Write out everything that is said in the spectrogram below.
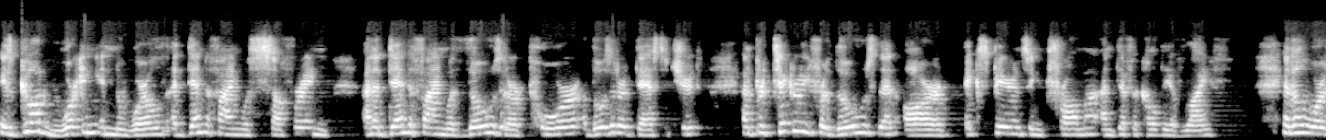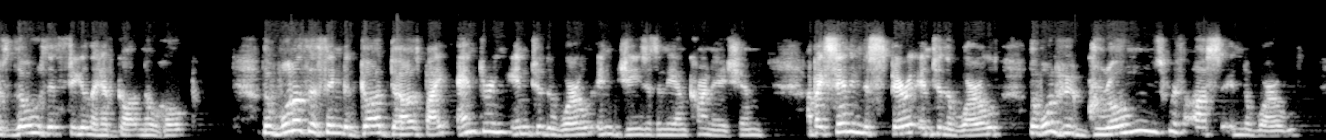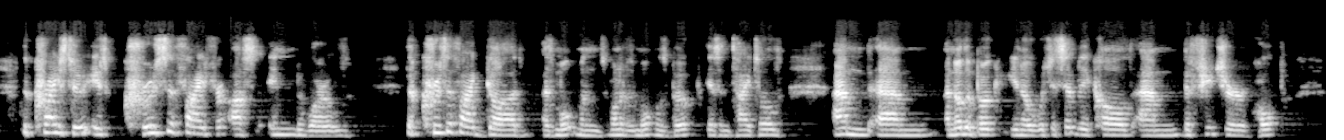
is God working in the world, identifying with suffering and identifying with those that are poor, those that are destitute, and particularly for those that are experiencing trauma and difficulty of life. In other words, those that feel they have got no hope. The one of the things that God does by entering into the world in Jesus in the incarnation, and by sending the Spirit into the world, the one who groans with us in the world, the Christ who is crucified for us in the world, the crucified God, as Moltmann's one of the Moltmann's book is entitled, and um, another book, you know, which is simply called um, "The Future Hope,"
